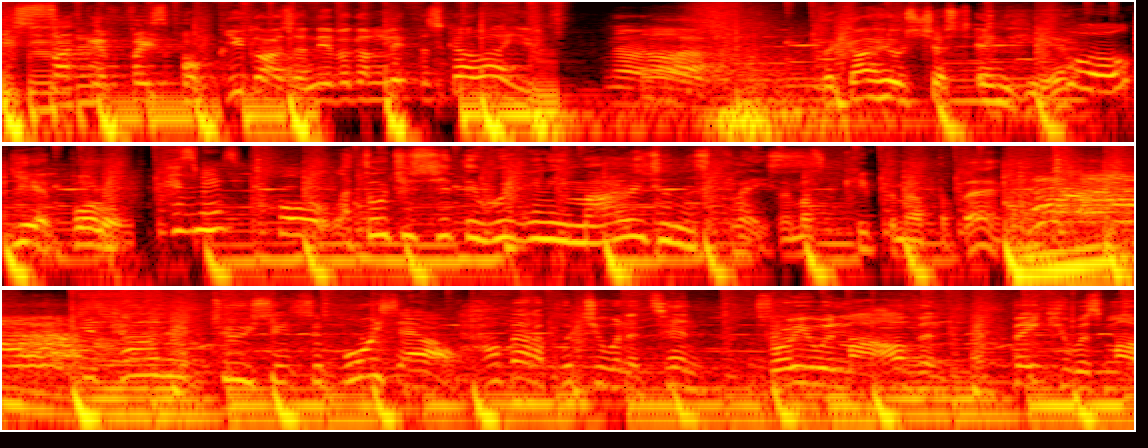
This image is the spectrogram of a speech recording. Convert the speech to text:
You suck at Facebook. You guys are never going to let this go, are you? No. The guy who was just in here. Paul? Yeah, Polo. His name's Paul. I thought you said there weren't any Maoris in this place. They must keep them out the back. You can't have two sets of boys out. How about I put you in a tin, throw you in my oven, and bake you as my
